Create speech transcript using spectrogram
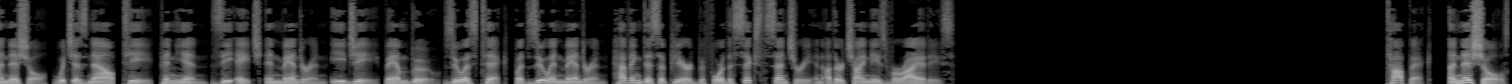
initial, which is now t pinyin zh in Mandarin, e.g., bamboo zu is tick, but zu in Mandarin, having disappeared before the 6th century in other Chinese varieties. Topic: Initials.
